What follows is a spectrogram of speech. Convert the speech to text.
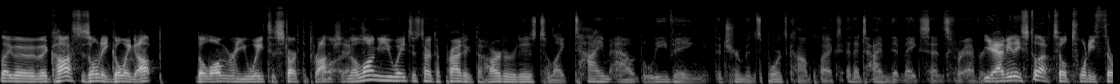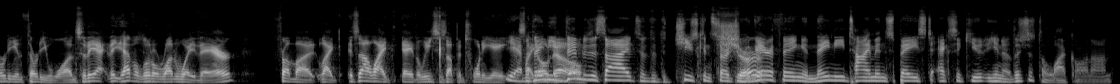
Like, the, the cost is only going up the longer you wait to start the project. and the longer you wait to start the project, the harder it is to like time out leaving the Truman Sports Complex in a time that makes sense for everyone. Yeah, I mean they still have till 2030 and 31, so they they have a little runway there. From a like, it's not like hey the lease is up in 28. Yeah, It's but like, they oh, need no. them to decide so that the Chiefs can start Sure. doing their thing, and they need time and space to execute. You know, there's just a lot going on.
